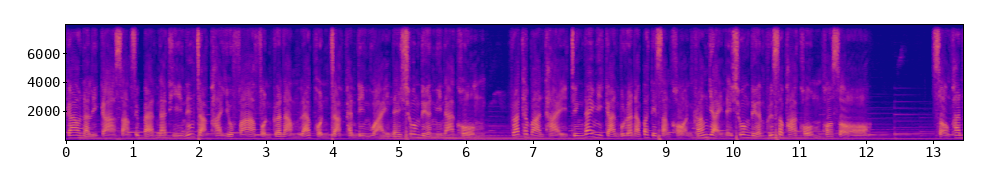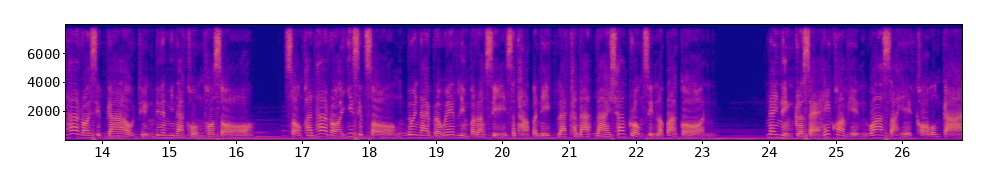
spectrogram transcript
19 นาฬิกา 38 นาทีเนื่องจากพายุฟ้าฝนกระหน่ำและผลจากแผ่นดินไหวในช่วงเดือนมีนาคมรัฐบาลไทยจึงได้มีการบูรณปฏิสังขรณ์ครั้งใหญ่ในช่วงเดือนพฤษภาคม พศ 2519 ถึงเดือนมีนาคม พศ 2522 โดยนายประเวศลิมปรังสีสถาปนิก และคณะนายช่างกรมศิลปากร ในหนึ่งกระแสให้ความเห็นว่าสาเหตุขององค์การ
